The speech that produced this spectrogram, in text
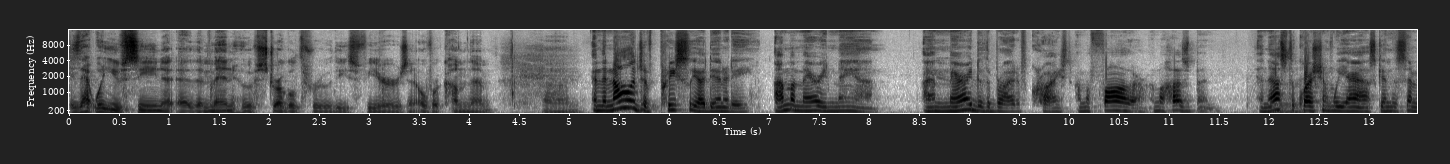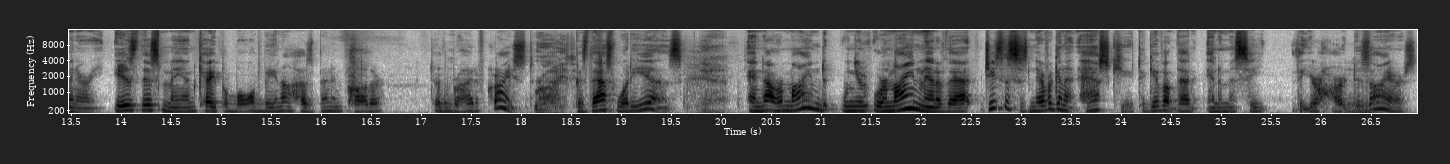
is that what you've seen uh, uh, the men who have struggled through these fears and overcome them? And the knowledge of priestly identity I'm a married man. I'm married to the bride of Christ. I'm a father. I'm a husband. And that's the question we ask in the seminary Is this man capable of being a husband and father to the bride of Christ? Right. Because that's what he is. Yeah. And I remind, when you remind men of that, Jesus is never going to ask you to give up that intimacy that your heart mm. desires.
